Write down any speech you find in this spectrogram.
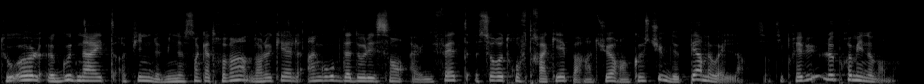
To All a Good Night, film de 1980 dans lequel un groupe d'adolescents à une fête se retrouve traqué par un tueur en costume de Père Noël, sortie prévue le 1er novembre.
